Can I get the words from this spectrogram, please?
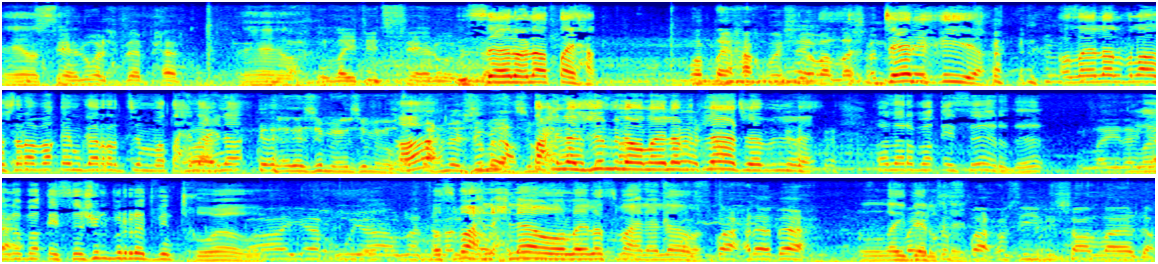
ايوا تستاهلوا الحباب بحالكم. ايوا والله تستاهلوا نسالوا على الطيحه والطيحه خويا شي والله شنو؟ تاريخية. والله إلا البلانش راه باقي مقرد تما. طحنا حنا. لا جمعوا جمعوا. آه؟ طحنا جملة. طحنا الجمله والله إلا بثلاثه بالله. أنا راه باقي سارد. ها. والله والله إلا الا باقي سارد. شو البراد فين تخواو؟ آه يا خويا والله صباح الحلاوة والله إلا صباح الحلاوة. صباح رباح. الله يدير الخير. صباح وزين إن شاء الله هذا.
